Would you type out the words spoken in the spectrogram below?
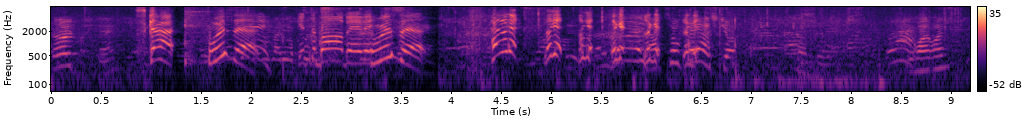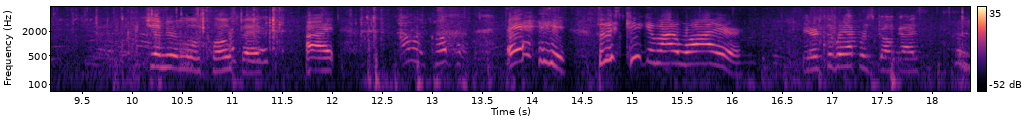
Good. Scott! Who is that? Get the ball, baby. Who is that? Hey, look at, look at, look at, look at, look Not at, so look at. fast, Joe. You want one? Jim, you're a little close, babe. Alright. I want a couple. Hey! Who's kicking my wire? There's the wrappers go, guys. Hey,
